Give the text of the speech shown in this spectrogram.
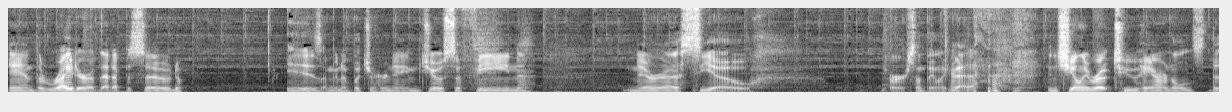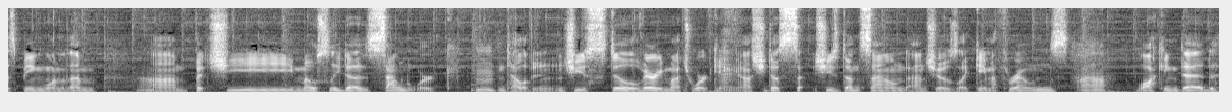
And the writer of that episode is I'm gonna butcher her name, Josephine Narasio or something like that. and she only wrote two Hey Arnolds, this being one of them. Um, but she mostly does sound work in television, and she's still very much working. Uh, she does. She's done sound on shows like Game of Thrones, Wow. Walking Dead,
